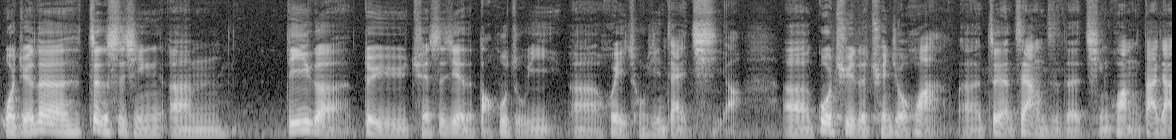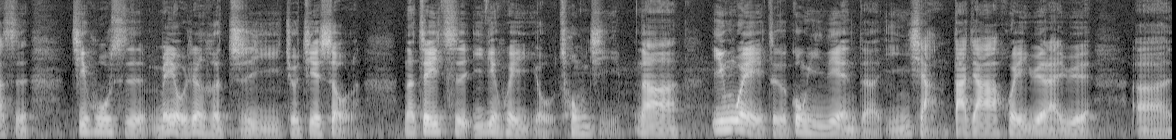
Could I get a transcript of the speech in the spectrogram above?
我觉得这个事情，嗯。第一个，对于全世界的保护主义，呃，会重新再起啊。呃，过去的全球化，呃，这样这样子的情况，大家是几乎是没有任何质疑就接受了。那这一次一定会有冲击。那因为这个供应链的影响，大家会越来越呃，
